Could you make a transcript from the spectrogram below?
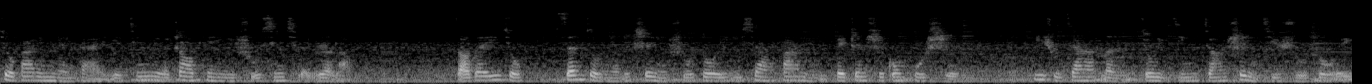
，1980年代也经历了照片艺术兴起的热浪。早在1939年的摄影术作为一项发明被正式公布时，艺术家们就已经将摄影技术作为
